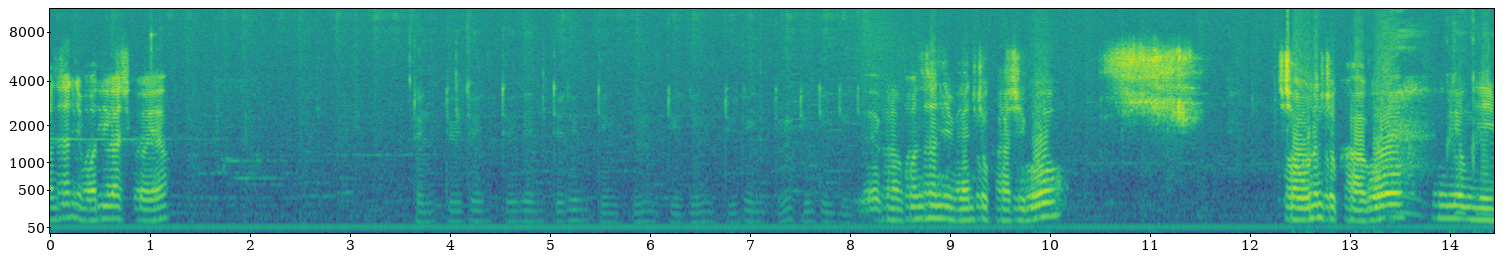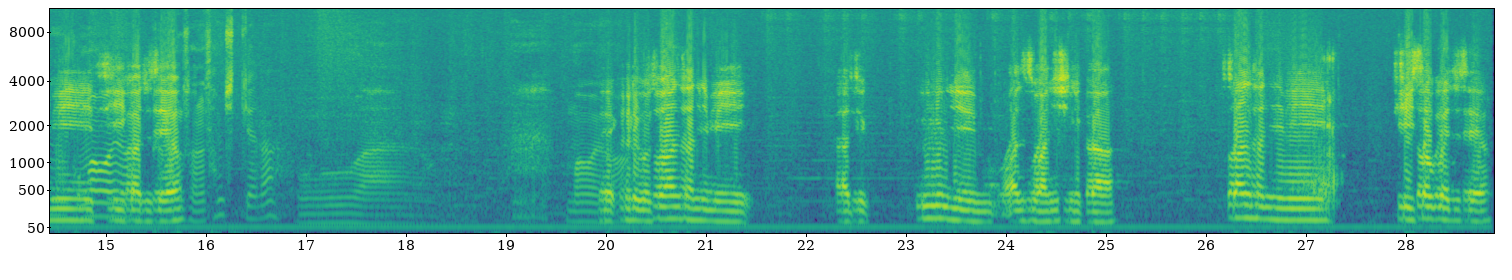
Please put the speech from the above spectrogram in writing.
권사님 어디 가실 거예요? 네, 그럼 권사님 왼쪽 가시고, 저 오른쪽 가고, 흥룡님이 뒤 가주세요. 저는 30개나? 우와. 고마워요. 네, 그리고 소환사님이 아직 흥룡님 완수 아니시니까, 소환사님이 뒤 서브 해주세요.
